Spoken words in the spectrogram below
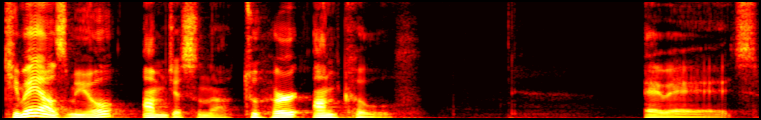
Kime yazmıyor? Amcasına. To her uncle. Evet.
